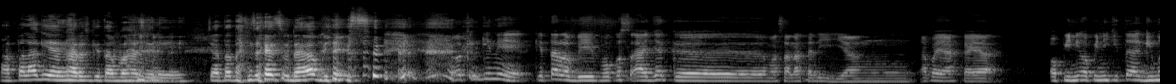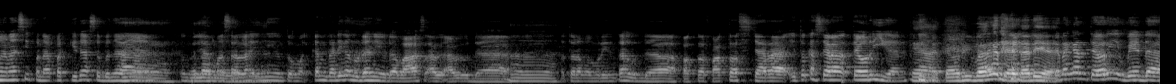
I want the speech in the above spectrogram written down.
Apalagi yang harus kita bahas ini? Catatan saya sudah habis. Oke gini, kita lebih fokus aja ke masalah tadi yang apa ya kayak opini-opini kita gimana sih pendapat kita sebenarnya Ah, untuk benar, masalah ini untuk kan tadi kan udah nih udah bahas awi-awi udah Ah. aturan pemerintah udah faktor-faktor secara itu kan secara teori kan ya, teori banget ya tadi ya. karena kan teori beda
